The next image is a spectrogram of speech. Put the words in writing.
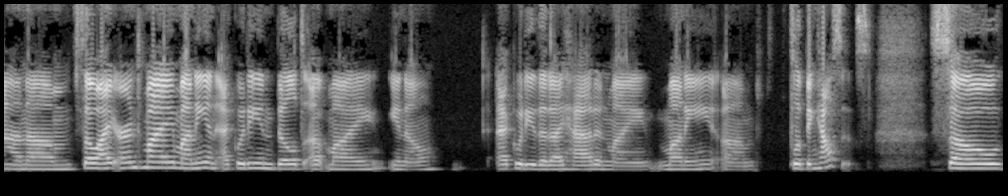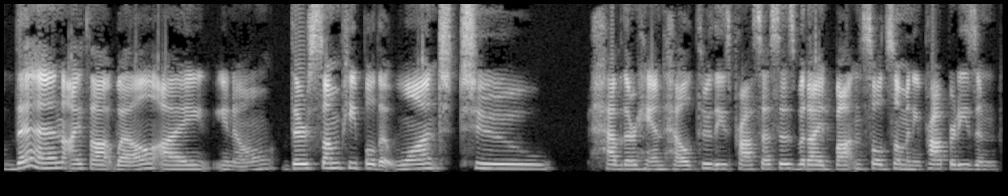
And um, so I earned my money and equity and built up my, you know, equity that I had and my money um, flipping houses. So then I thought, well, I, you know, there's some people that want to have their hand held through these processes, but I had bought and sold so many properties and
